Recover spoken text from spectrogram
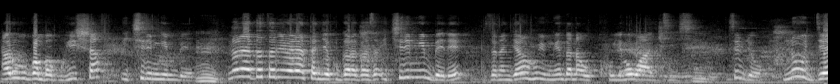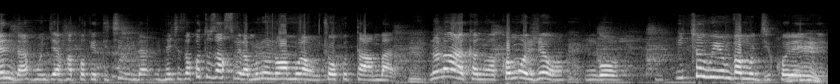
ari uba ugomba guhisha ikirimo imbere. None data niba yatangiye kugaragaza ikirimo imbere zarangira nk'uyu mwenda nawe ukuyeho wagiye. Sibyo nugenda nkongera nka ikirinda ntekereza ko tuzasubira muri uno wa muri wa muco wo kutambara noneho hari akantu wakomojeho ngo icyo wiyumva mu gikore nyine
